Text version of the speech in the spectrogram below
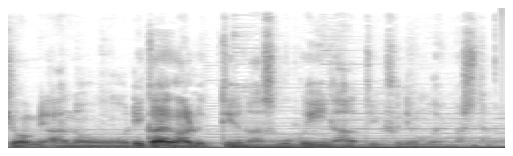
興味、あの、理解があるっていうのはすごくいいなというふうに思いました。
